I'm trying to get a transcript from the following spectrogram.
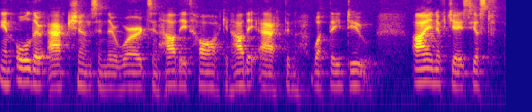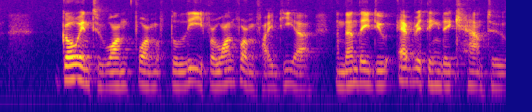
in all their actions, in their words, in how they talk, in how they act, and what they do. INFJs just go into one form of belief or one form of idea and then they do everything they can to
